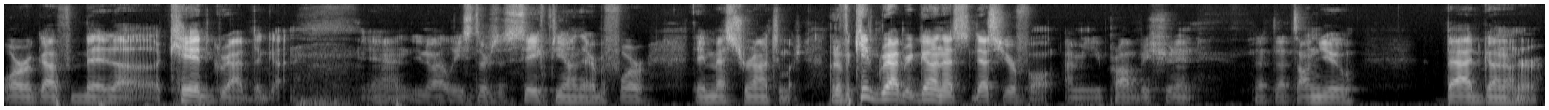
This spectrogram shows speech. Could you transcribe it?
or God forbid a kid grabbed the gun. And you know, at least there's a safety on there before they mess around too much. But if a kid grabbed your gun, that's that's your fault. I mean, you probably shouldn't. That that's on you. Bad gun owner.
